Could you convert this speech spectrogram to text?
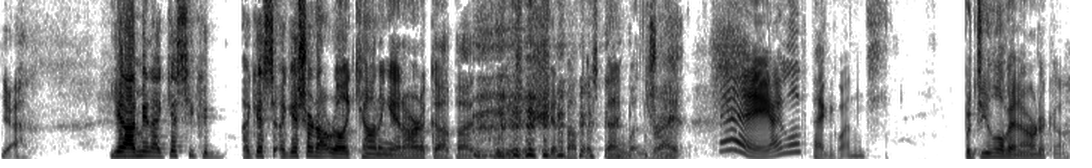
yeah, Yeah, I mean, I guess you could. I guess I guess you're not really counting Antarctica, but who gives a shit about those penguins, right? hey i love penguins But do you love Antarctica?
